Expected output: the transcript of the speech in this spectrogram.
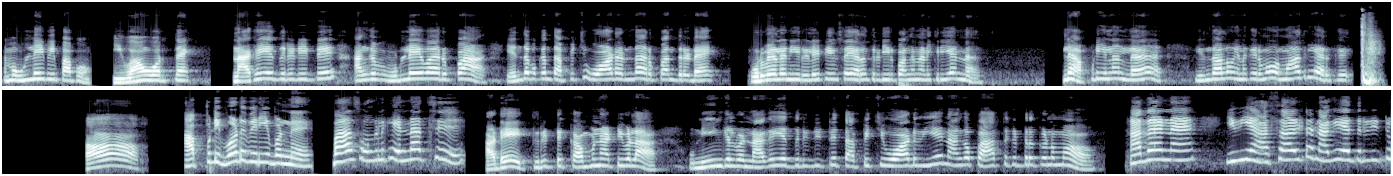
நம்ம உள்ளே போய் பார்ப்போம். இவன் ஒருத்தன். நகையை திருடிட்டு அங்க உள்ளேவா இருப்பான். எந்த பக்கம் தப்பிச்சு ஓடன்னு தான் இருப்பான் திருடன். ஒருவேளை நீ ரிலேட்டிவ்ஸா யாரும் திருடி இருப்பாங்கன்னு நினைக்கிறியா என்ன? இல்ல அப்படியெல்லாம் இல்ல. இருந்தாலும் எனக்கு ரொம்ப ஒரு மாதிரியா இருக்கு. ஆ. அப்படி போடு பெரிய பொண்ணு. பாஸ் உங்களுக்கு என்னாச்சு? அடே திருட்டு கம்மு நாட்டிவலா நீங்கள் நகையை திருடிட்டு தப்பிச்சு ஓடுவியே நாங்க பார்த்துக்கிட்டு இருக்கணுமோ? அதானே? இவ அசால்ட்டா நகையை திருடிட்டு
